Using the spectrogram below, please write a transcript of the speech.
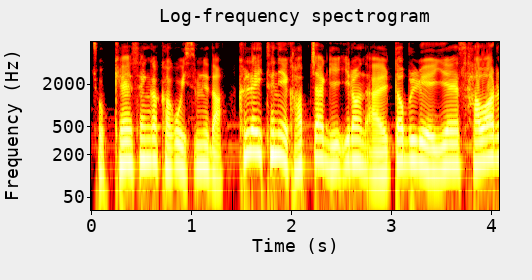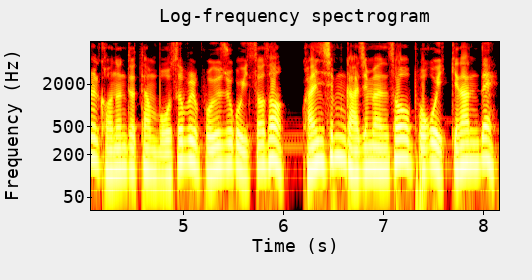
좋게 생각하고 있습니다. 클레이튼이 갑자기 이런 RWA의 사활을 거는 듯한 모습을 보여주고 있어서 관심 가지면서 보고 있긴 한데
